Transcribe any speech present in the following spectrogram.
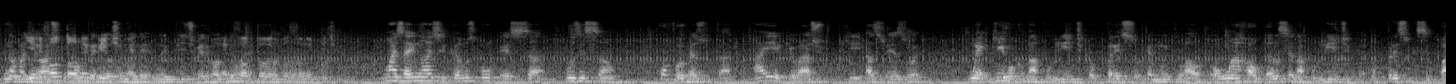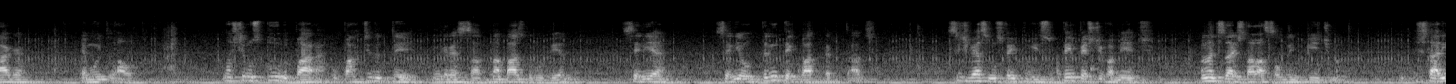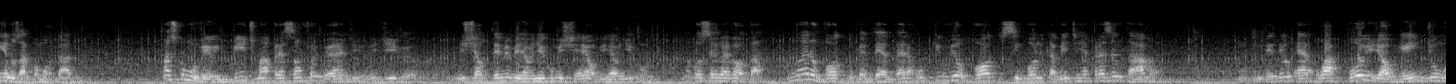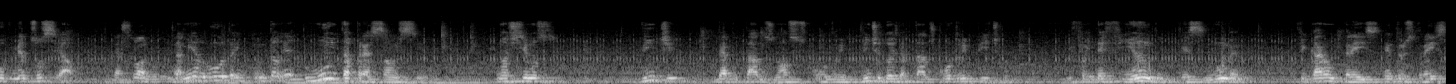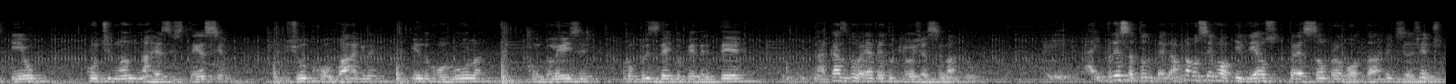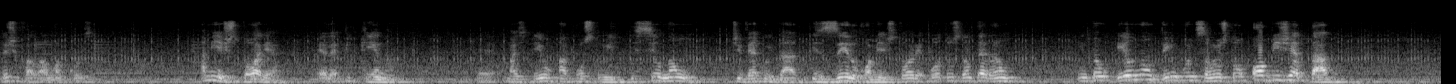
Não, mas e ele voltou no impeachment. Ele, no impeachment ele voltou. Ele voltou, ele voltou no impeachment. Mas aí nós ficamos com essa posição. Qual foi o resultado? Aí é que eu acho que, às vezes, um equívoco na política, o preço é muito alto, ou uma arrogância na política, o preço que se paga é muito alto. Nós tínhamos tudo para o partido ter ingressado na base do governo, seria, seriam 34 deputados. Se tivéssemos feito isso tempestivamente, antes da instalação do impeachment, estaríamos acomodados. Mas como veio o impeachment, a pressão foi grande. Eu lhe digo, Michel Temer me reuni com Michel, me reuni com. Não, você vai votar. Não era o voto do Bebeto, era o que o meu voto simbolicamente representava. Entendeu? Era o apoio de alguém de um movimento social. Da sua luta. Da minha luta. Então, é muita pressão em cima. Nós tínhamos 20 deputados nossos contra 22 deputados contra o impeachment. E foi definhando esse número. Ficaram três. Entre os três, eu, continuando na resistência, junto com Wagner, indo com Lula, com Gleisi, com o presidente do PDT, na casa do Everton, que hoje é senador. E a imprensa toda pegava, mas você e deu pressão para eu votar. Eu dizia, gente, deixa eu falar uma coisa. A minha história, ela é pequena, é, mas eu a construí. E se eu não tiver cuidado e zelo com a minha história, outros não terão. Então eu não tenho condição, eu estou objetado.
